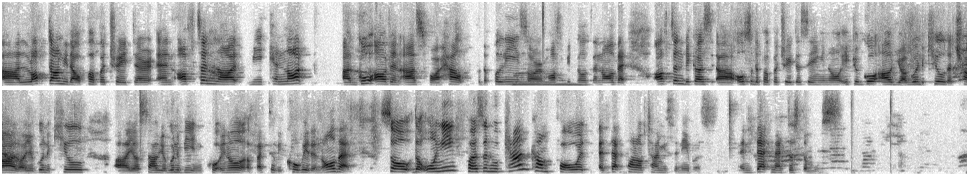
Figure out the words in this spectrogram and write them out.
uh, locked down with our perpetrator, and often not, we cannot uh, go out and ask for help for the police or Mm. hospitals and all that. Often because uh, also the perpetrator saying, you know, if you go out, you're going to kill the child or you're going to kill uh, yourself. You're going to be in, you know, affected with COVID and all that. So the only person who can come forward at that point of time is the neighbors, and that matters the most.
